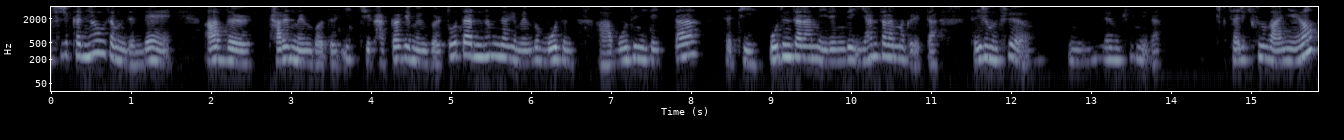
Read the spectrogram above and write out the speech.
수식하는 형용사 문제인데 other 다른 멤버들, 이치 각각의 멤버, 또 다른 한 명의 멤버 모든 아 모든이 돼 있다. 자 D 모든 사람이 이랬는데 이 한 사람만 그랬다. 자 이러면 틀려요. 음, 이러면 틀립니다. 자 이렇게 푸는 거 아니에요.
